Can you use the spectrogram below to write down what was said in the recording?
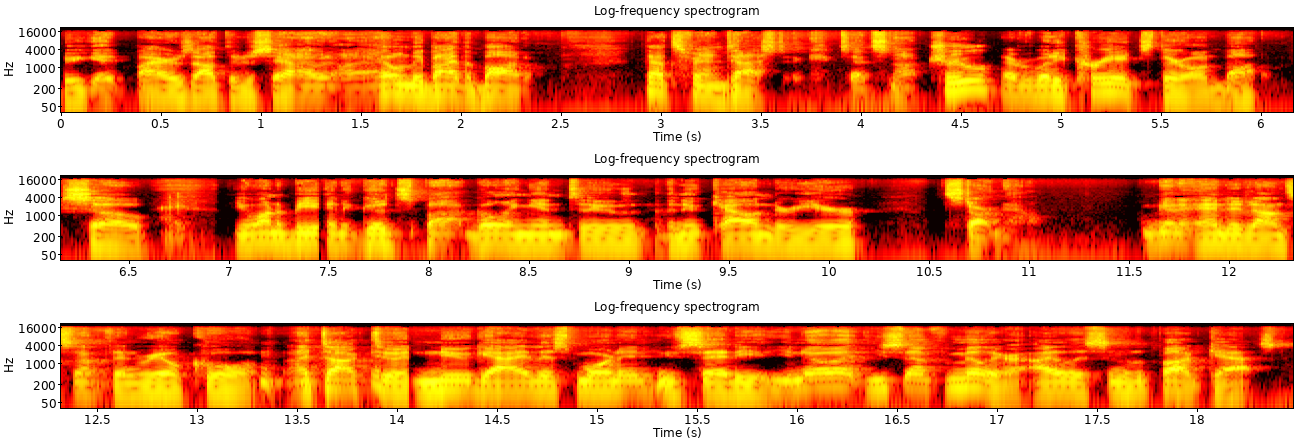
You get buyers out there to say, I, I only buy the bottom. That's fantastic. That's not true. Everybody creates their own bottom. So you want to be in a good spot going into the new calendar year. Start now. I'm going to end it on something real cool. I talked to a new guy this morning who said, You know what? You sound familiar. I listen to the podcast.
